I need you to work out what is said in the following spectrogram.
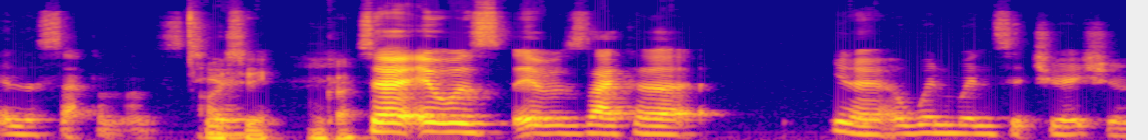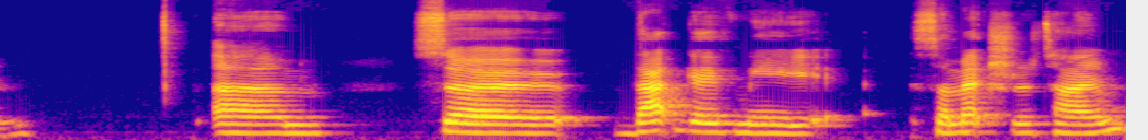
in the second month too. I see. Okay. So it was it was like a you know a win win situation. Um, so that gave me some extra time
